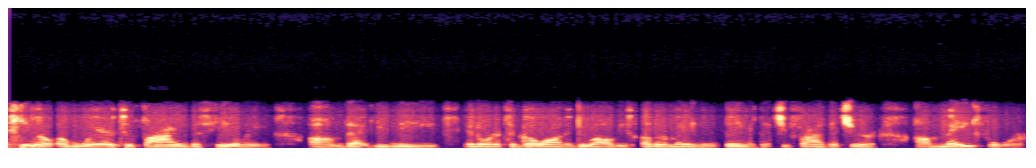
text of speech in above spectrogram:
you know, of where to find this healing um, that you need in order to go on and do all these other amazing things that you find that you're um, made for.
